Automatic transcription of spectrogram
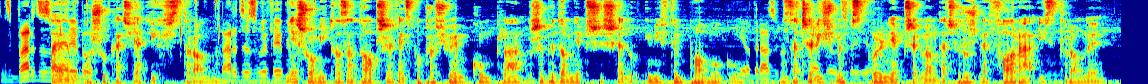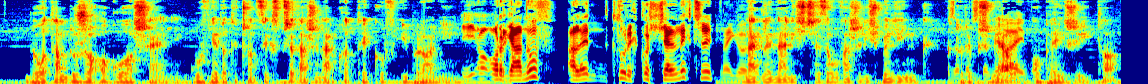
więc bardzo zły Próbowałem wybór. poszukać jakichś stron. Bardzo zły wybór. Nie szło mi to za dobrze, więc poprosiłem kumpla, żeby do mnie przyszedł i mi w tym pomógł. I od razu Zaczęliśmy wspólnie przeglądać różne fora i strony. Było tam dużo ogłoszeń, głównie dotyczących sprzedaży narkotyków i broni. I organów? Ale których? Kościelnych czy? Najgorzej. Nagle na liście zauważyliśmy link, który brzmiał obejrzyj to,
